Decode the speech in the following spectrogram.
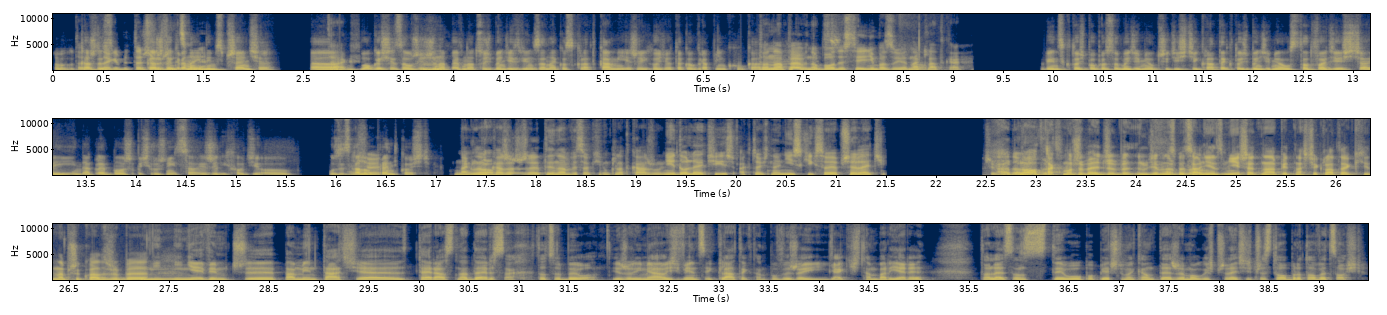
No, każdy, tak każdy gra na innym sprzęcie. A tak. Mogę się założyć, hmm. że na pewno coś będzie związanego z klatkami, jeżeli chodzi o tego grappling hooka. To na pewno, Więc... bo Destiny bazuje no. na klatkach. Więc ktoś po prostu będzie miał 30 klatek, ktoś będzie miał 120 i nagle może być różnica, jeżeli chodzi o uzyskaną znaczy, prędkość. Nagle no. okaże, że ty na wysokim klatkarzu nie dolecisz, a ktoś na niskich sobie przeleci. Czy no tak może być, że ludzie będą specjalnie no. zmniejszać na 15 klatek na przykład, żeby... Nie, nie, wiem, czy pamiętacie teraz na dersach to, co było. Jeżeli miałeś więcej klatek tam powyżej jakiejś tam bariery, to lecąc z tyłu po pierwszym encounterze mogłeś przelecieć przez to obrotowe coś.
